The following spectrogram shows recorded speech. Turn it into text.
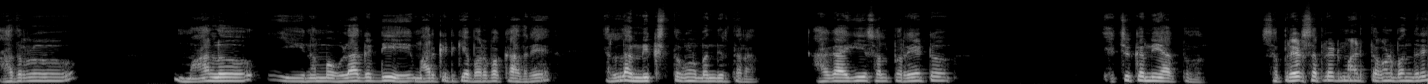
ಆದರೂ ಮಾಲು ಈ ನಮ್ಮ ಉಳ್ಳಾಗಡ್ಡಿ ಮಾರ್ಕೆಟ್ಗೆ ಬರಬೇಕಾದ್ರೆ ಎಲ್ಲ ಮಿಕ್ಸ್ ತೊಗೊಂಡು ಬಂದಿರ್ತಾರೆ. ಹಾಗಾಗಿ ಸ್ವಲ್ಪ ರೇಟು ಹೆಚ್ಚು ಕಮ್ಮಿ ಆಗ್ತದೆ. ಸಪ್ರೇಟ್ ಸಪ್ರೇಟ್ ಮಾಡಿ ತೊಗೊಂಡು ಬಂದರೆ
